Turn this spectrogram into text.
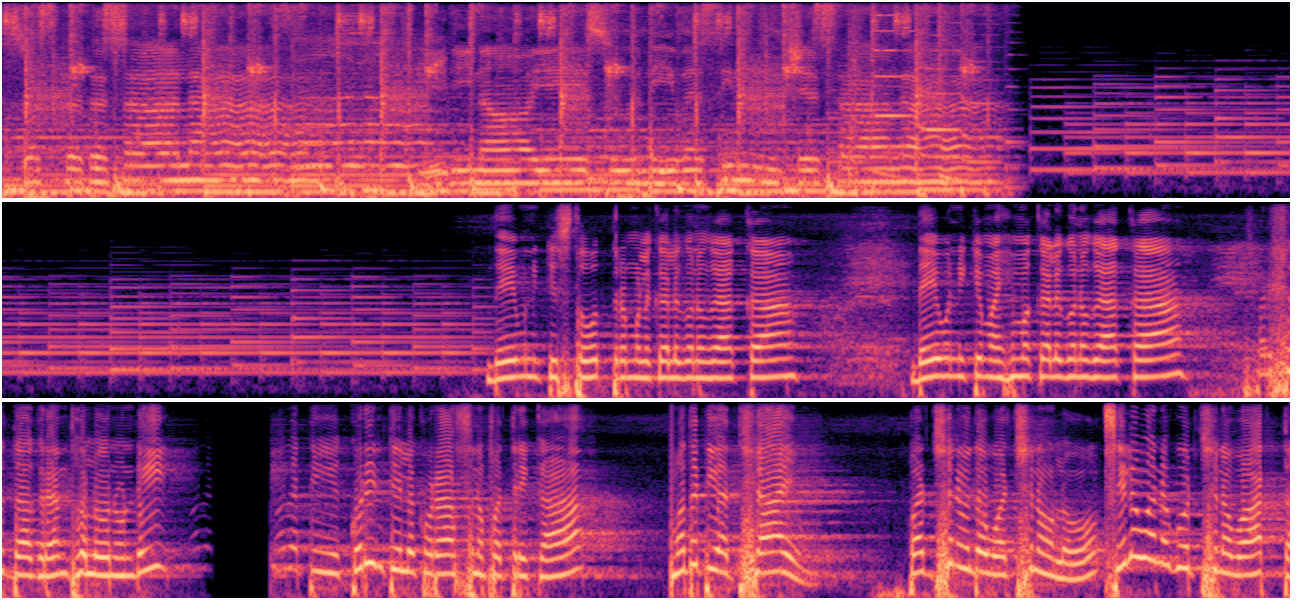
స్వస్థతశాల. ఇది నా యేసు నివసించశాల దేవునికి స్తోత్రములు కలుగునుగాక. దేవునికి మహిమ కలుగునుగాక. పరిశుద్ధ గ్రంథంలో నుండి మొదటి కొరింతీలకు రాసిన పత్రిక మొదటి అధ్యాయం. పద్దెనిమిదవ వచనంలో సిలువను గూర్చిన వార్త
